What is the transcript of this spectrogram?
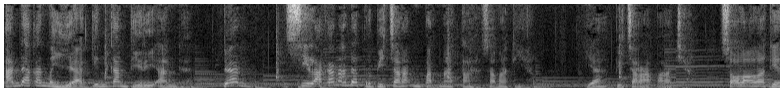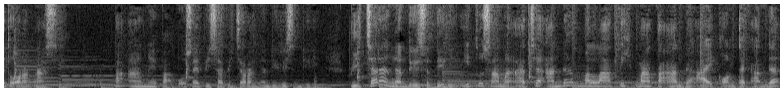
Anda akan meyakinkan diri Anda. Dan silakan Anda berbicara empat mata sama dia. Ya, bicara apa aja. Seolah-olah dia itu orang asing. Pak aneh pak, kok saya bisa bicara dengan diri sendiri? Bicara dengan diri sendiri itu sama aja Anda melatih mata Anda, eye contact Anda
